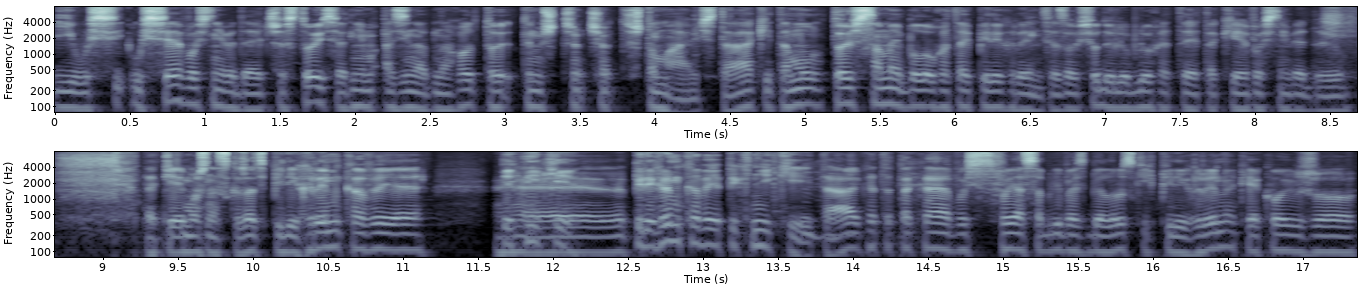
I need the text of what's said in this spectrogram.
І усе, усе вось не ведае частуюць аднім адзін аднаго то тым што маюць так? І таму тое ж самае было ў гэтай пілігрымце заўсёды люблю гэтыя такія вось не ведаю такія можна сказаць пілігрымкавы пікнікавыя пікнікі э, пілігрымкавыя пікнікі mm -hmm. так это такая вось своеасаблівасць беларускіх пілігрымак якой ужо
